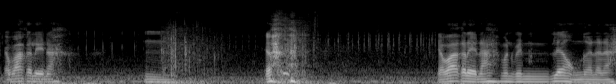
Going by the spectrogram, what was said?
อย่าว่ากันเลยนะ อืมอย่าว่ากันเลยนะ มันเป็นเรื่องของเงินนะนะ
